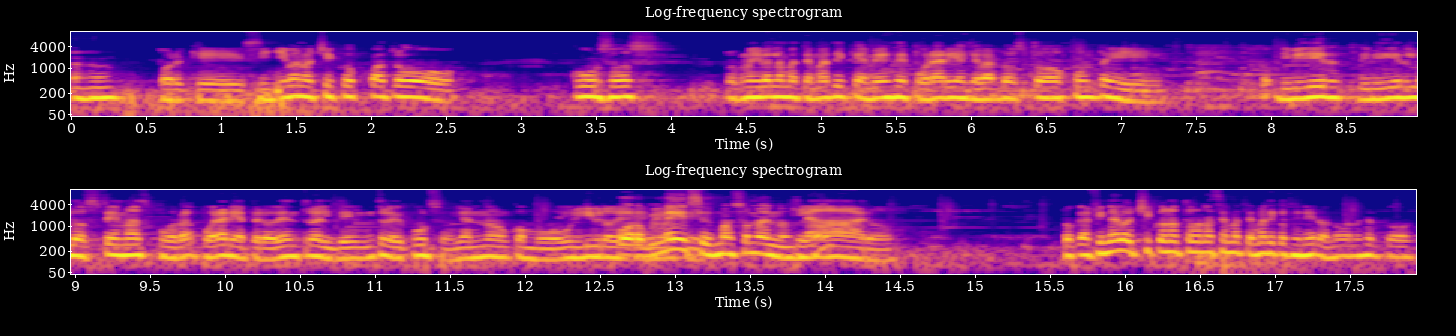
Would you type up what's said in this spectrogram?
Ajá. Porque si llevan los chicos cuatro cursos, ¿por qué no llevar la matemática en vez de por área, llevarlos todos juntos y dividir, dividir los temas por, por área, pero dentro del, dentro del curso, ya no como un libro de... Por meses más o menos. Claro. ¿no? Porque al final los chicos no todos van a ser matemáticos dinero, no van a ser todos,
